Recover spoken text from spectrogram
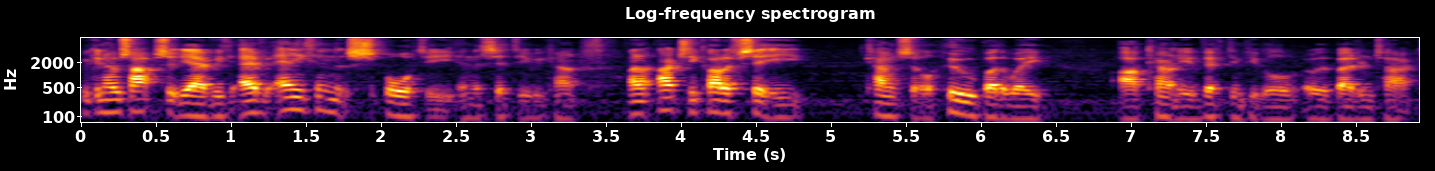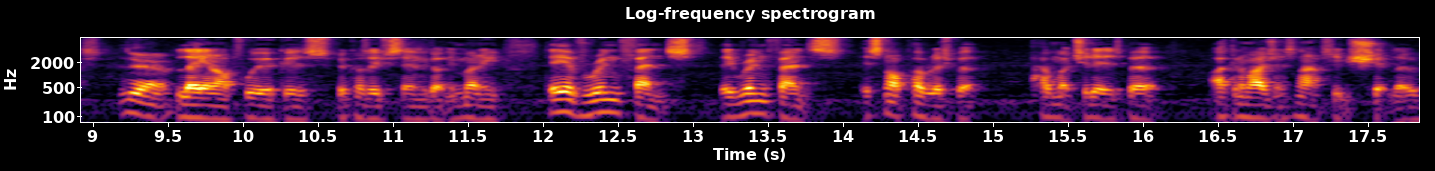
We can host absolutely everything, every, anything that's sporty in the city. We can, and actually Cardiff City Council, who by the way are currently evicting people over the bedroom tax, Yeah. laying off workers because they've saying they've got any money. They have ring fenced. They ring fence. It's not published, but how much it is, but I can imagine it's an absolute shitload.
